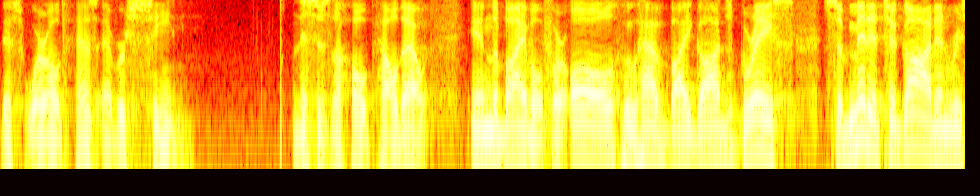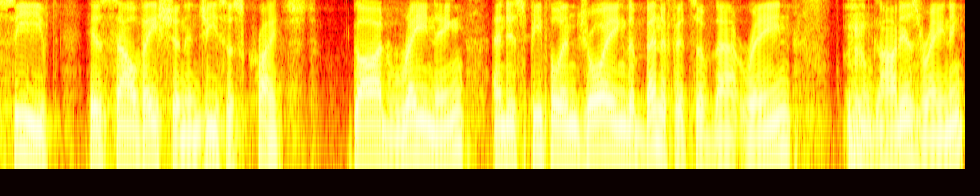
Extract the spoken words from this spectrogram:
this world has ever seen. This is the hope held out in the Bible for all who have by God's grace submitted to God and received his salvation in Jesus Christ. God reigning and his people enjoying the benefits of that reign. God is reigning.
